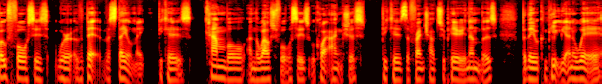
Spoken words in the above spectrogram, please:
both forces were at a bit of a stalemate because Campbell and the Welsh forces were quite anxious because the French had superior numbers, but they were completely unaware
